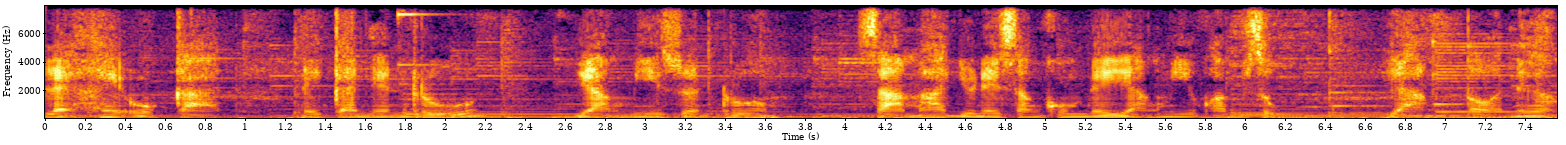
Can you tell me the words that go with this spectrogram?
และให้โอกาสในการเรียนรู้อย่างมีส่วนร่วม สามารถอยู่ในสังคมได้อย่างมีความสุขอย่างต่อเนื่อง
